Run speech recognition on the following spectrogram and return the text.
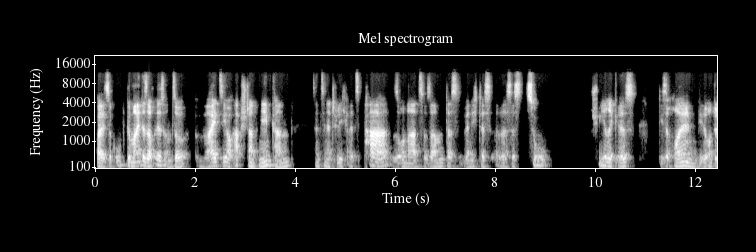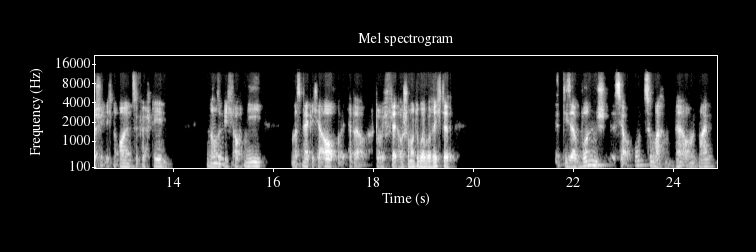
weil so gut gemeint es auch ist und so weit sie auch Abstand nehmen kann, sind sie natürlich als Paar so nah zusammen, dass wenn ich das, dass es zu schwierig ist, diese Rollen, diese unterschiedlichen Rollen zu verstehen. Genauso mhm. wie ich auch nie, und das merke ich ja auch, ich hatte, glaube ich, vielleicht auch schon mal darüber berichtet, dieser Wunsch ist ja auch gut zu machen, ja, auch mit meinem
